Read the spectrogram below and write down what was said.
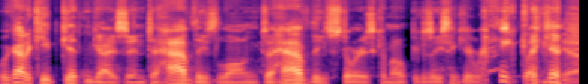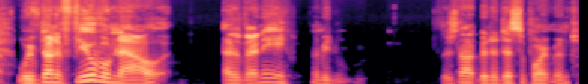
we got to keep getting guys in to have these long to have these stories come out because I think you're right. Like uh, yeah we've done a few of them now. Have any? I mean, there's not been a disappointment.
